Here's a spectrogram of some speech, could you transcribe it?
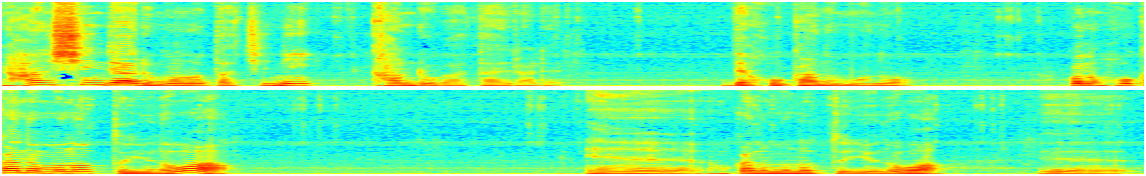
半身である者たちに甘露が与えられで他のもの。この他のものというのは、えー他のものというのは、えー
